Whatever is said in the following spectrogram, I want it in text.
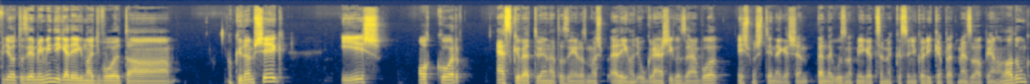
ugye ott azért még mindig elég nagy volt a, a különbség, és akkor ezt követően, hát azért az most elég nagy ugrás igazából, és most ténylegesen Pendegúznak még egyszer megköszönjük a rikepet, mert ez alapján haladunk,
